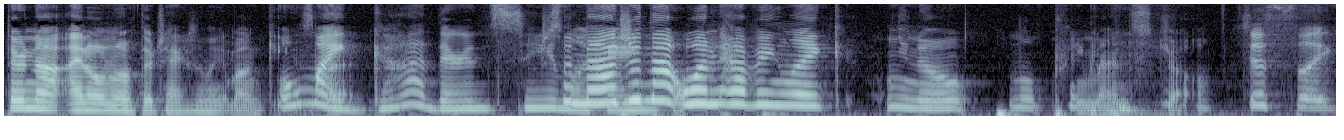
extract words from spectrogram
They're not. I don't know if they're technically monkeys. Oh my god, they're insane. Just imagine looking. that one having like you know little premenstrual Just like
